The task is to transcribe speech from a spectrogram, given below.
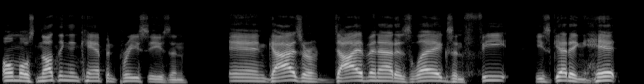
almost nothing in camp and preseason. And guys are diving at his legs and feet. He's getting hit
